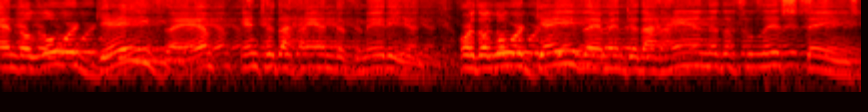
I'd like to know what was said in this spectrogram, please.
and the Lord gave them into the hand of Midian, or the Lord gave them into the hand of the Philistines,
